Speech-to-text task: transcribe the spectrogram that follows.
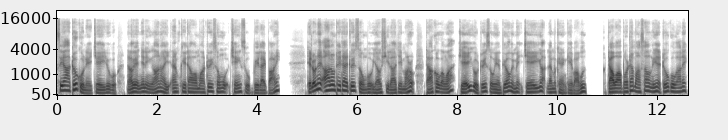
ဆီယာတို့ကိုနဲ့ဂျယ်ရီတို့ကိုနောက်ရက်ညနေ9:00နာရီ MK Tower မှာတွေ့ဆုံဖို့အချိန်ဆိုပေးလိုက်ပါတယ်။ဒီလိုနဲ့အားလုံးထိတ်တိုက်တွေ့ဆုံဖို့ရောက်ရှိလာချိန်မှာတော့ဓာတ်ခုတ်ကောင်ကဂျယ်ရီကိုတွေ့ဆုံရင်ပြောပေမဲ့ဂျယ်ရီကလက်မခံခဲ့ပါဘူး။ တာဝါဘော်တက်မှာစောင့်နေတဲ့ဒိုကိုကလည်း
